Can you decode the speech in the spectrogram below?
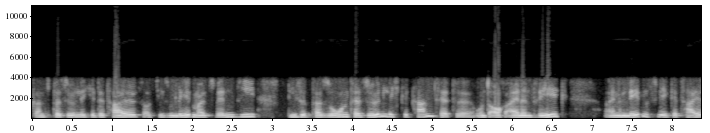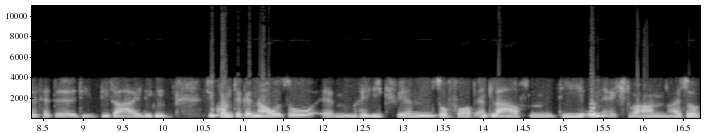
ganz persönliche Details aus diesem Leben, als wenn sie diese Person persönlich gekannt hätte und auch einen Weg einen Lebensweg geteilt hätte, die, dieser Heiligen. Sie konnte genauso ähm, Reliquien sofort entlarven, die unecht waren. Also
